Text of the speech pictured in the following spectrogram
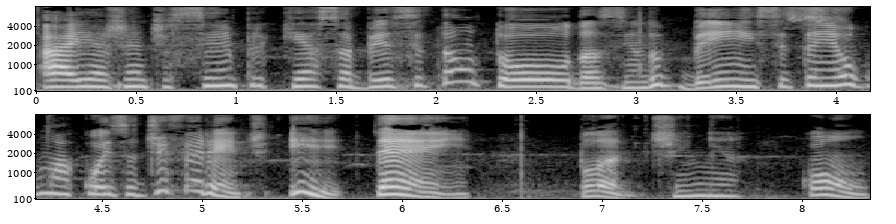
aí a gente sempre quer saber se estão todas indo bem, se tem alguma coisa diferente. E tem plantinha com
